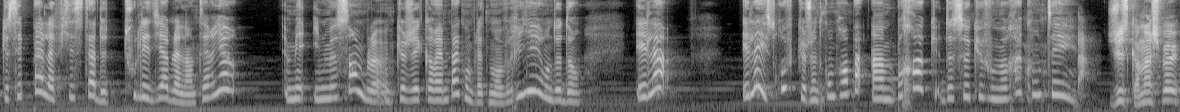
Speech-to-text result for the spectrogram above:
Que c'est pas la fiesta de tous les diables à l'intérieur, mais il me semble que j'ai quand même pas complètement vrillé en dedans. Et là. Et là, il se trouve que je ne comprends pas un broc de ce que vous me racontez. Bah, juste comme un cheveu.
